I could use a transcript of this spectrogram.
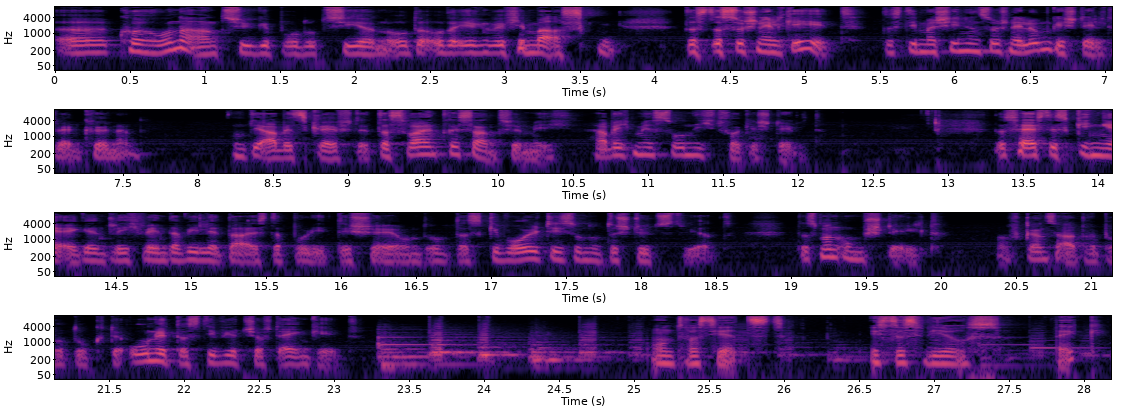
äh, Corona-Anzüge produzieren oder, oder irgendwelche Masken, dass das so schnell geht, dass die Maschinen so schnell umgestellt werden können und die Arbeitskräfte. Das war interessant für mich. Habe ich mir so nicht vorgestellt. Das heißt, es ginge eigentlich, wenn der Wille da ist, der politische, und, und das gewollt ist und unterstützt wird, dass man umstellt auf ganz andere Produkte, ohne dass die Wirtschaft eingeht. Und was jetzt? Ist das Virus weg?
